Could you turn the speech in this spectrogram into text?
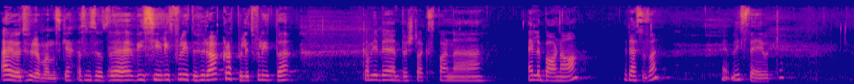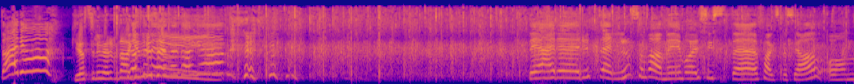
Jeg er jo et hurramenneske. Jeg synes at eh, Vi sier litt for lite hurra, klapper litt for lite. Kan vi be bursdagsbarnet, eller barna, reise seg? Vi ser jo ikke. Der, ja! Gratulerer med dagen, Gratulerer med! Det er eh, Ruth Ellen som var med i vår siste fagspesial om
